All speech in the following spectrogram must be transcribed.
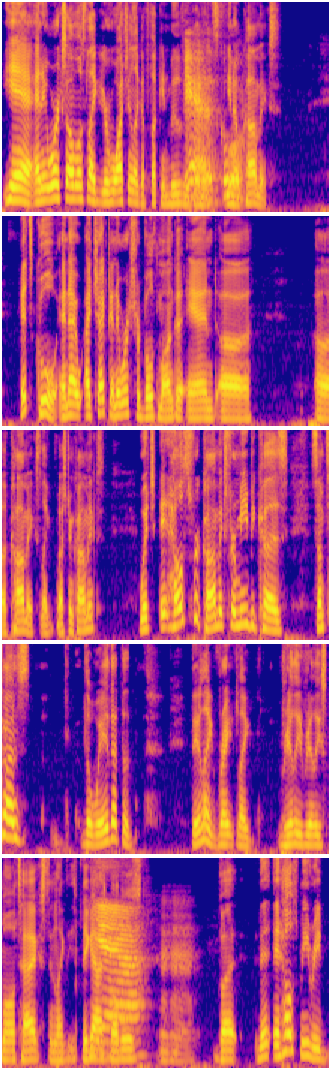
yeah and it works almost like you're watching like a fucking movie Yeah, that's it's, you know comics it's cool and I, I checked and it works for both manga and uh uh comics like western comics which it helps for comics for me because sometimes the way that the they like write like really really small text and like these big ass bubbles. Mm-hmm. but it, it helps me read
